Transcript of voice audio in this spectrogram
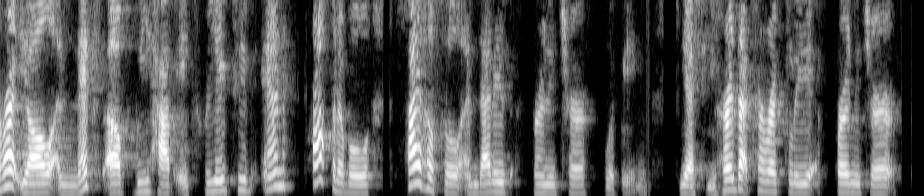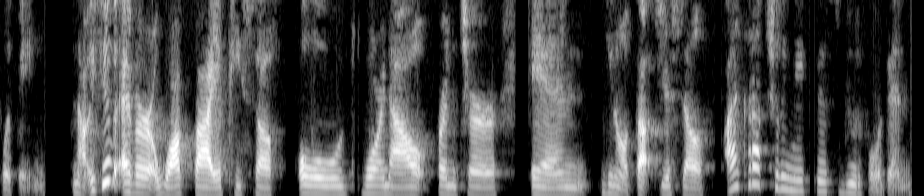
right, y'all. Next up, we have a creative and profitable side hustle, and that is furniture flipping. Yes, you heard that correctly. Furniture flipping. Now, if you've ever walked by a piece of old, worn out furniture and, you know, thought to yourself, I could actually make this beautiful again,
